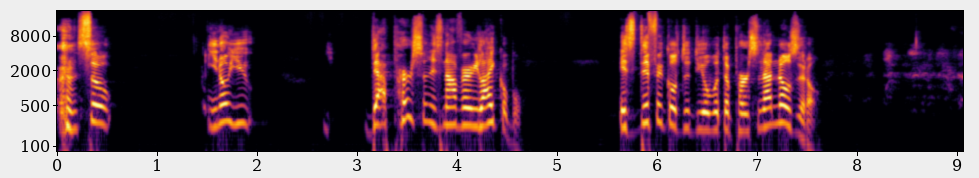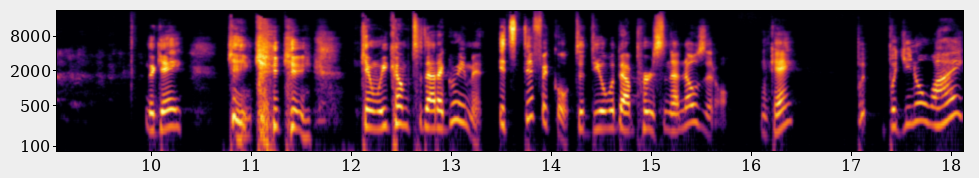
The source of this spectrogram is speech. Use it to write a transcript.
so, you know, you that person is not very likable. It's difficult to deal with a person that knows it all. Okay? Can, can, can we come to that agreement? It's difficult to deal with that person that knows it all. Okay? But but you know why?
